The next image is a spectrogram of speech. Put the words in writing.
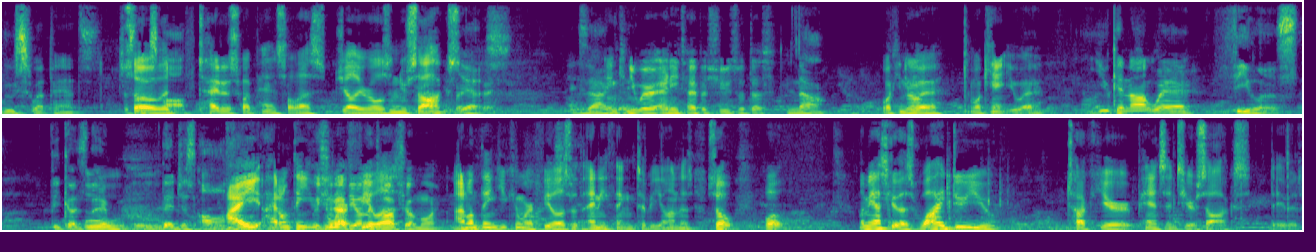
loose sweatpants just so looks the awful. tighter sweatpants, the less jelly rolls in your socks. yes. Exactly. And can you wear any type of shoes with this? No, What can you No. wear? What can't you wear? you cannot wear Filas because they're Ooh. they're just awful. I, I don't think you We can should wear have you on the talk Filas. show more. I don't think you can wear Filas with anything, to be honest. So, well, let me ask you this: Why do you tuck your pants into your socks, David?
